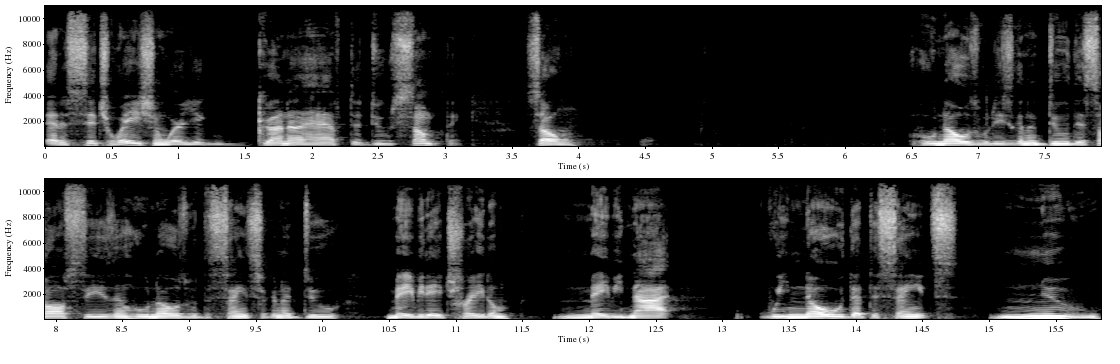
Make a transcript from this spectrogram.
at a situation where you're gonna have to do something. So, who knows what he's gonna do this off season? Who knows what the Saints are gonna do? Maybe they trade him, maybe not. We know that the Saints knew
